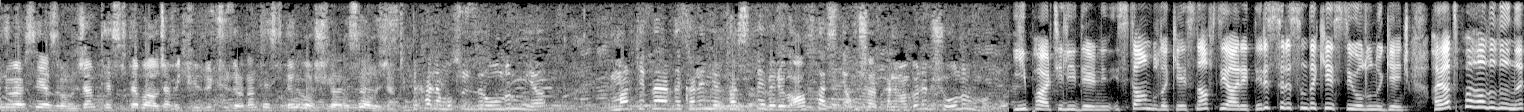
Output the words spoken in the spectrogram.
üniversiteye hazırlanacağım, test kitabı alacağım. 200-300 liradan test kitabı başlıyor. Nasıl alacağım? Bir kalem 30 lira olur mu ya? Marketlerde kalemleri taksitle veriyor. 6 taksit yapmışlar kaleme. Böyle bir şey olur mu? İyi Parti liderinin İstanbul'daki esnaf ziyaretleri sırasında kesti yolunu genç. Hayat pahalılığını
